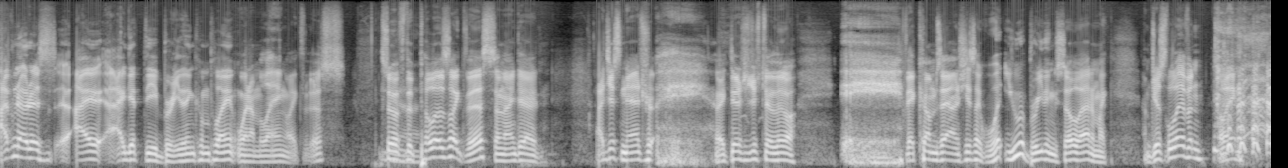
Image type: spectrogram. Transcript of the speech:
I've noticed I I get the breathing complaint when I'm laying like this. So if the Yeah. pillow's like this and I get I just naturally like there's just a little that comes out and she's like, "What? You were breathing so loud." I'm like, "I'm just living." Like,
